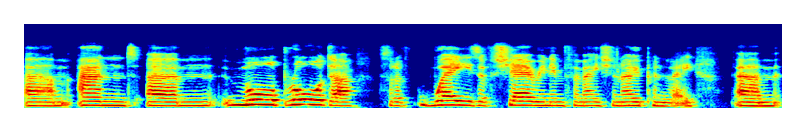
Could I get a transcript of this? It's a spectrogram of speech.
um, and um, more broader sort of ways of sharing information openly. Um,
